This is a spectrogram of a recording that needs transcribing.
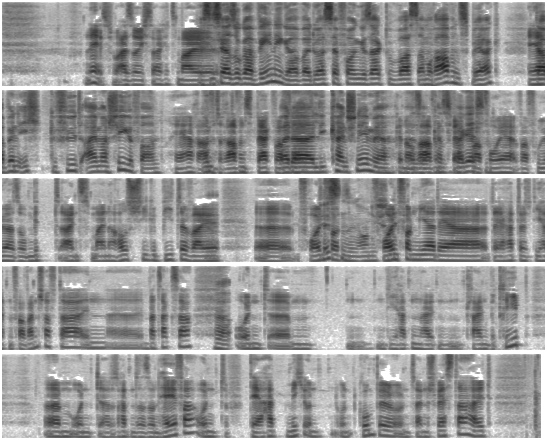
Nee, also ich sage jetzt mal. Es ist ja sogar weniger, weil du hast ja vorhin gesagt, du warst am Ravensberg. Ja. Da bin ich gefühlt einmal Ski gefahren. Ja, Ravens, Und, Ravensberg war Weil da liegt kein Schnee mehr. Genau, also Ravensberg war, vorher, war früher so mit eins meiner Hausskigebiete, weil Äh, Freund, Pisten von, Freund von mir, der, der hatte, die hatten Verwandtschaft da in, äh, in Bad Sachsa Ja. und ähm, die hatten halt einen kleinen Betrieb ähm, und hatten da so einen Helfer und der hat mich und, und Kumpel und seine Schwester halt,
